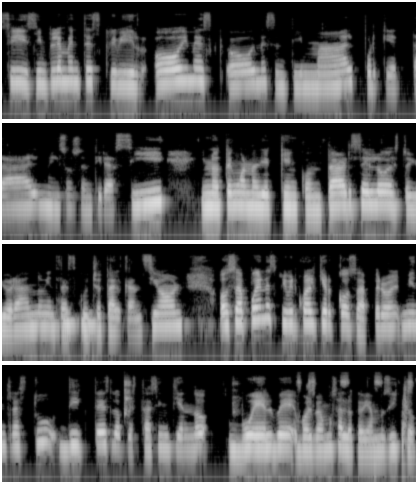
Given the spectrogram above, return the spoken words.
Sí, simplemente escribir, hoy me, hoy me sentí mal porque tal me hizo sentir así y no tengo a nadie a quien contárselo, estoy llorando mientras escucho tal canción. O sea, pueden escribir cualquier cosa, pero mientras tú dictes lo que estás sintiendo, vuelve, volvemos a lo que habíamos dicho.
